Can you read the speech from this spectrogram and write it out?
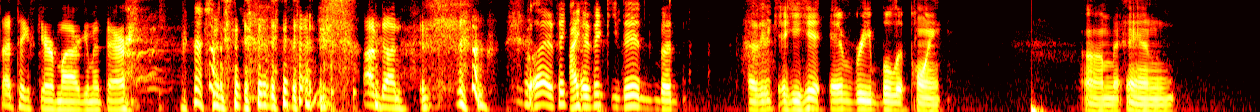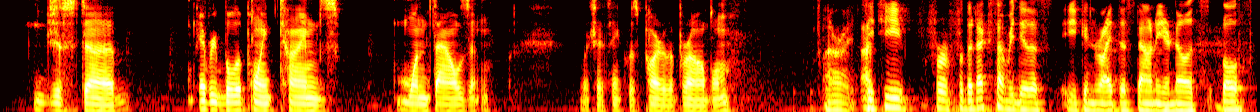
that takes care of my argument there. I'm done. Well, I think I- I, think he did, but I think he hit every bullet point. Um, and just uh, every bullet point times one thousand, which I think was part of the problem. All right. I- CT, for, for the next time we do this, you can write this down in your notes. Both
